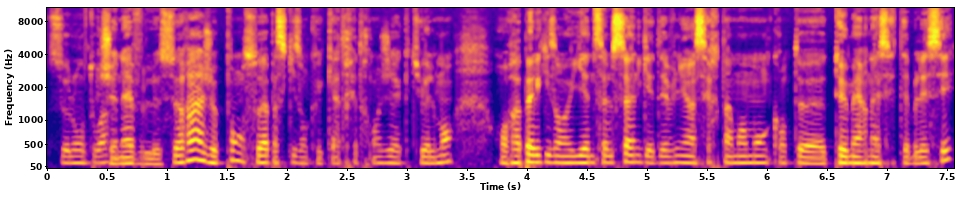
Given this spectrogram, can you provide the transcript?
selon toi? Genève le sera, je pense, ouais, parce qu'ils ont que 4 étrangers actuellement. On rappelle qu'ils ont eu Jenselson qui était venu à un certain moment quand euh, Temernes était blessé.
